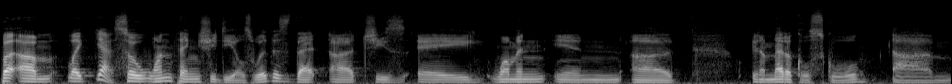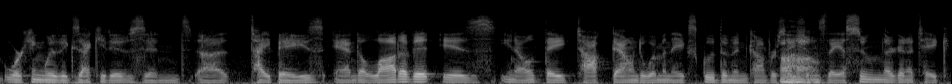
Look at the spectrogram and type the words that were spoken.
But um, like yeah, so one thing she deals with is that uh, she's a woman in uh, in a medical school, um, working with executives and uh, type A's, and a lot of it is you know they talk down to women, they exclude them in conversations, they assume they're going to take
